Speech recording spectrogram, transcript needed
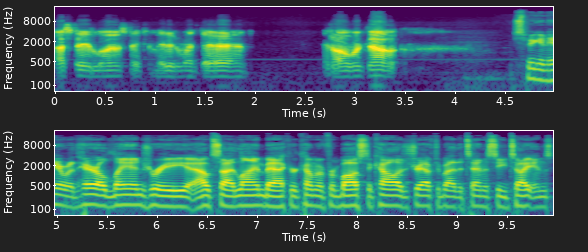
I stayed loyal, stayed committed, went there, and it all worked out. Speaking here with Harold Landry, outside linebacker coming from Boston College, drafted by the Tennessee Titans.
